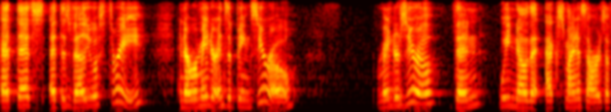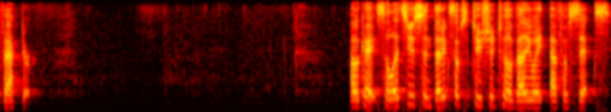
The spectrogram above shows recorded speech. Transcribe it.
at this at this value of 3 and our remainder ends up being 0, remainder 0, then we know that x minus r is a factor. Okay, so let's use synthetic substitution to evaluate f of 6.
